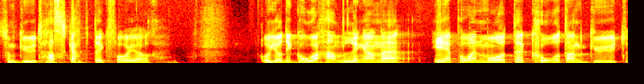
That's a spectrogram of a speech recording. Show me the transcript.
som Gud har skapt deg for å gjøre. Å gjøre de gode handlingene er på en måte hvordan Gud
